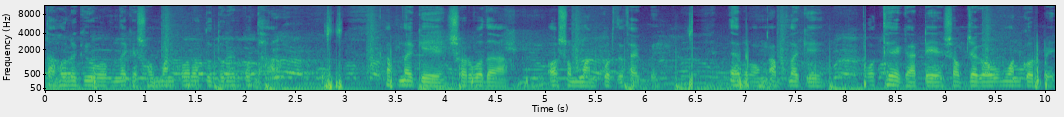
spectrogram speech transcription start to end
তাহলে কেউ আপনাকে সম্মান করা তো দূরের কথা। আপনাকে সর্বদা অসম্মান করতে থাকবে এবং আপনাকে পথে ঘাটে সব জায়গায় অপমান করবে।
